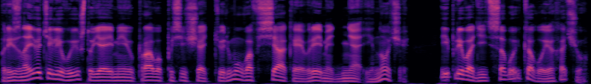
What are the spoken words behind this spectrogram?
Признаете ли вы, что я имею право посещать тюрьму во всякое время дня и ночи и приводить с собой, кого я хочу?»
